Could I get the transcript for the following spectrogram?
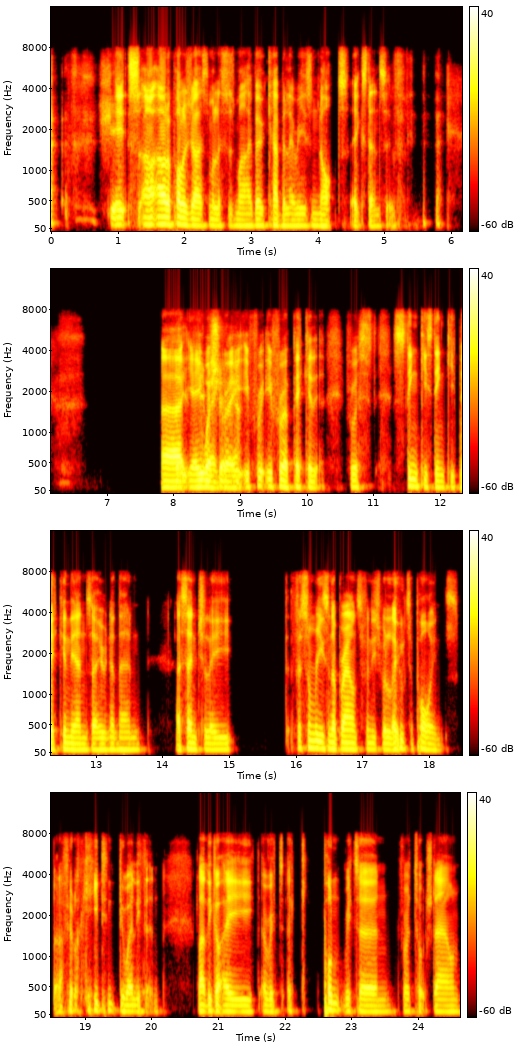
Shit. It's. I, I would apologise to my listeners. My vocabulary is not extensive. Uh, yeah, he he weren't shit, great. yeah. He threw, he threw a pick, in, threw a stinky, stinky pick in the end zone, and then essentially, for some reason, the Browns finished with loads of points, but I feel like he didn't do anything. Like they got a a, a punt return for a touchdown,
